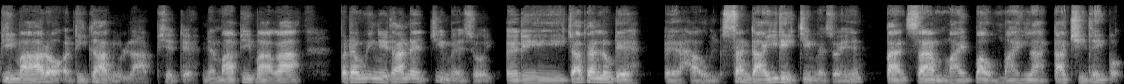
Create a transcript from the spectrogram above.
ပြည်မှာကတော့အဓိကလို့လာဖြစ်တယ်မြန်မာပြည်မှာကပထဝီနေသားနဲ့ကြည့်မယ်ဆိုရင်အဲဒီကြားဖြန့်လုပ်တဲ့အဲဟာကိုစန်တာကြီးတွေကြည့်မယ်ဆိုရင်ပန်ဆန်မိုင်းပေါက်မိုင်းလာတာချီလိမ့်ပေါ့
